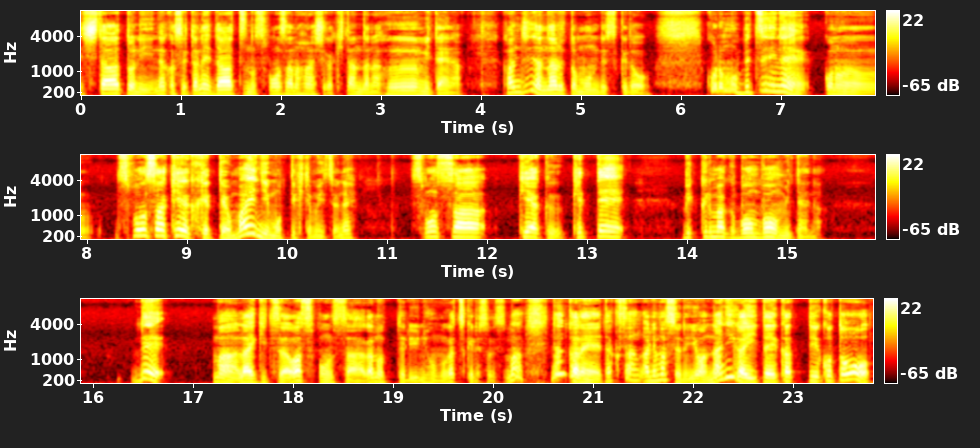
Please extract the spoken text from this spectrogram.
した後になんかそういったね、ダーツのスポンサーの話が来たんだな、ふーん、みたいな感じにはなると思うんですけど、これも別にね、このスポンサー契約決定を前に持ってきてもいいですよね。スポンサー契約決定、びっくりマークボンボンみたいな。で、まあ、来季ツアーはスポンサーが乗ってるユニフォームがつけるそうです。まあ、なんかね、たくさんありますよね。要は何が言いたいかっていうことを、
